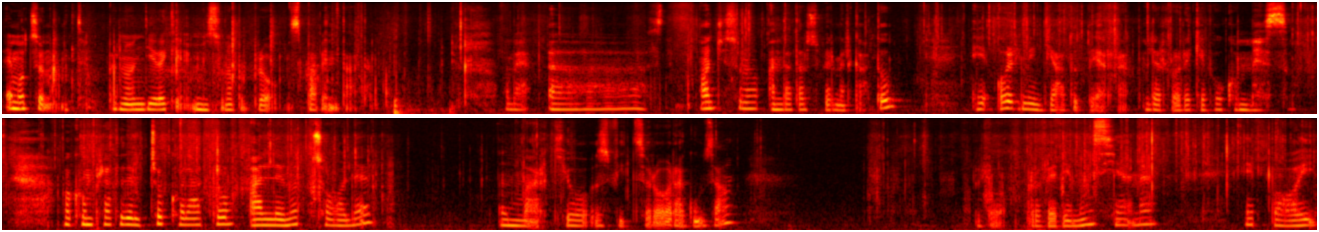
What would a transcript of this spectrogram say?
emozionante per non dire che mi sono proprio spaventata vabbè uh, oggi sono andata al supermercato e ho rimediato per l'errore che avevo commesso. Ho comprato del cioccolato alle nocciole un marchio svizzero Ragusa. Lo proveremo insieme. E poi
